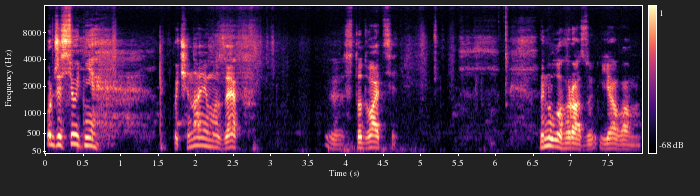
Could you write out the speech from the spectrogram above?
Отже, сьогодні починаємо з F120. Минулого разу я вам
